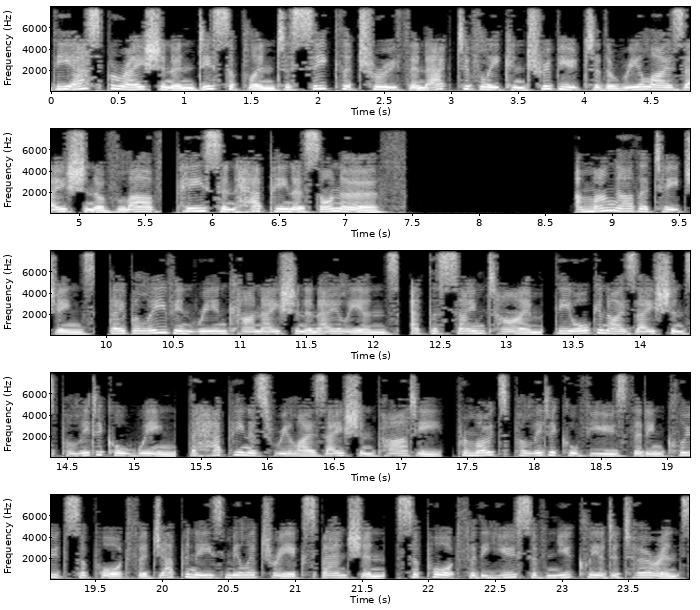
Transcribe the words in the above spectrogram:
the aspiration and discipline to seek the truth and actively contribute to the realization of love, peace and happiness on earth. Among other teachings, they believe in reincarnation and aliens. At the same time, the organization's political wing, the Happiness Realization Party, promotes political views that include support for Japanese military expansion, support for the use of nuclear deterrence,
